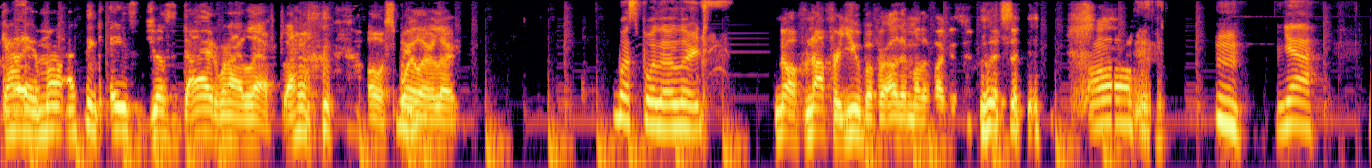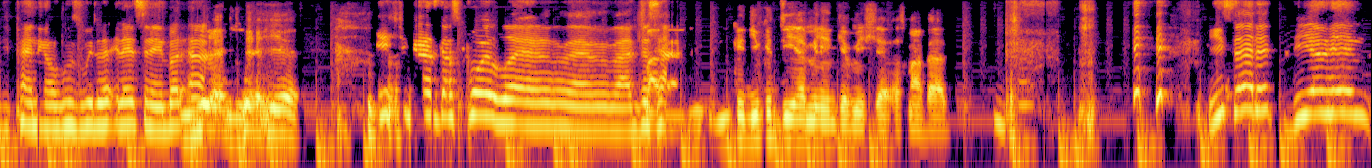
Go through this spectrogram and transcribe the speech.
God, I think Ace just died when I left. oh, spoiler alert. What spoiler alert? No, not for you, but for other motherfuckers listen. Oh, mm, yeah. Depending on who's listening, but uh, yeah, yeah, yeah. if you guys got spoiled, uh, uh, just have... you could you could DM me and give me shit. That's my bad. he said it. DM him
